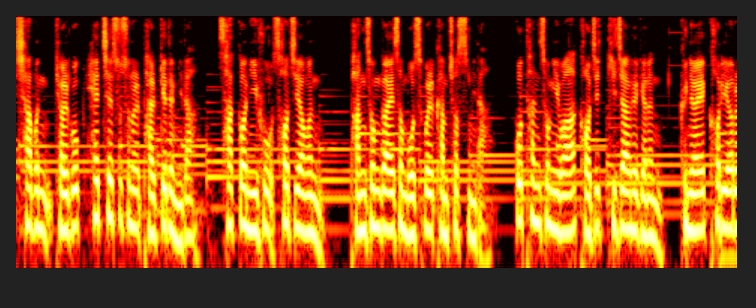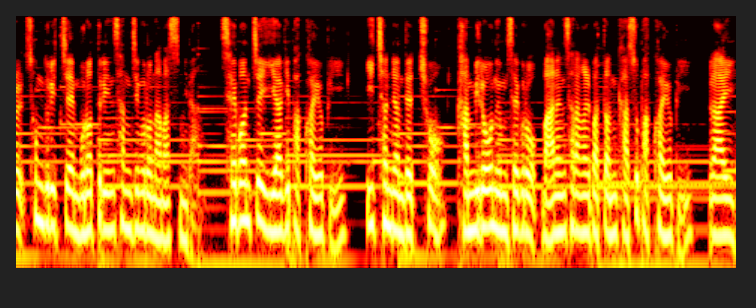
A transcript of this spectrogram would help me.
샵은 결국 해체 수순을 밟게 됩니다. 사건 이후 서지영은 방송가에서 모습을 감췄습니다. 꽃 한 송이와 거짓 기자회견은 그녀의 커리어를 송두리째 무너뜨린 상징으로 남았습니다. 세 번째 이야기 박화요비 2000년대 초 감미로운 음색으로 많은 사랑을 받던 가수 박화요비 라이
